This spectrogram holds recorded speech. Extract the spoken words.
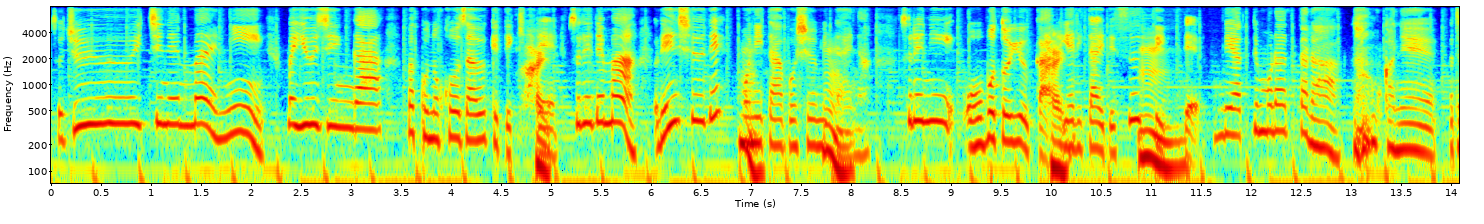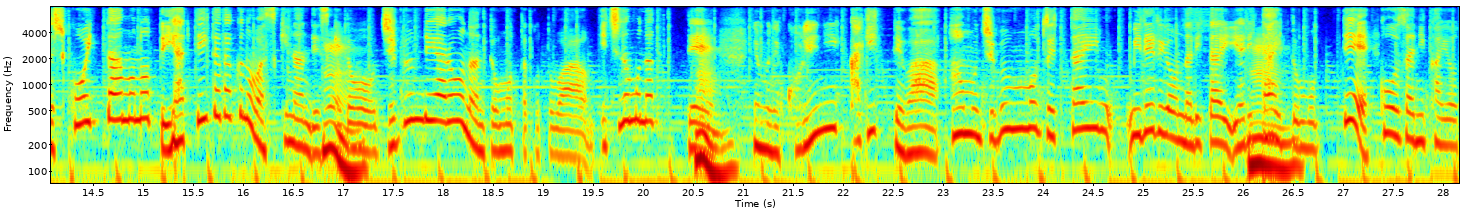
そう11年前に、まあ、友人が、まあ、この講座を受けてきて、はい。それでまあ練習でモニター募集みたいな、それに応募というか、はい。やりたいですって言って、でやってもらったらなんかね私こういったものってやっていただくのは好きなんですけど、自分でやろうなんて思ったことは一度もなくて、うん。でもねこれに限ってはあもう自分も絶対見れるようになりたいやりたいと思って、講座に通って、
